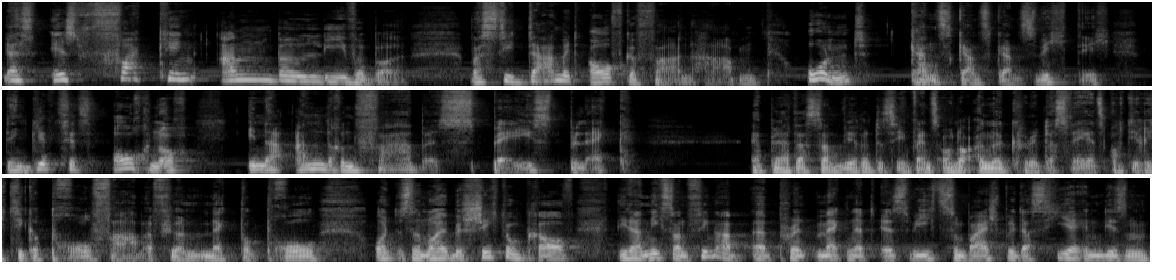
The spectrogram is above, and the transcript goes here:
Das ist fucking unbelievable, was die damit aufgefahren haben. Und ganz, ganz, ganz wichtig, den gibt's jetzt auch noch in einer anderen Farbe, Spaced Black. Apple hat das dann während des Events auch noch angekündigt. Das wäre jetzt auch die richtige Pro-Farbe für ein MacBook Pro. Und ist eine neue Beschichtung drauf, die dann nicht so ein Fingerprint-Magnet ist, wie ich zum Beispiel das hier in diesem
